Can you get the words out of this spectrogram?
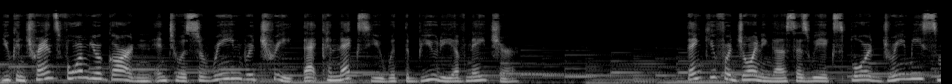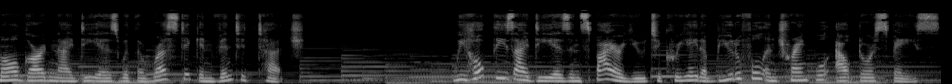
you can transform your garden into a serene retreat that connects you with the beauty of nature. Thank you for joining us as we explore dreamy small garden ideas with a rustic and vintage touch. We hope these ideas inspire you to create a beautiful and tranquil outdoor space.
